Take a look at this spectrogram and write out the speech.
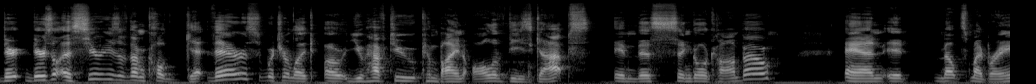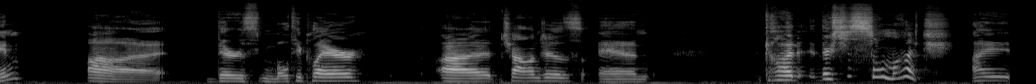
there there's a series of them called get theirs which are like oh you have to combine all of these gaps in this single combo and it melts my brain. Uh there's multiplayer uh challenges and god there's just so much. I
